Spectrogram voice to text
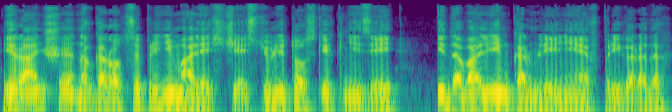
И раньше новгородцы принимали с честью литовских князей и давали им кормление в пригородах.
